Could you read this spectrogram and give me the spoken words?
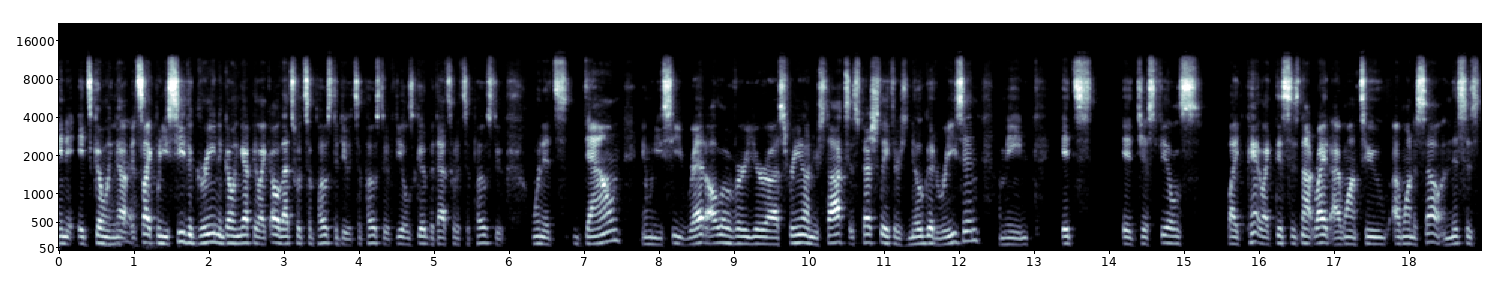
and it, it's going up. It's like when you see the green and going up, you're like, oh, that's what's supposed to do. It's supposed to. It feels good, but that's what it's supposed to. When it's down and when you see red all over your uh, screen on your stocks, especially if there's no good reason, I mean, it's it just feels like like this is not right. I want to I want to sell, and this is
